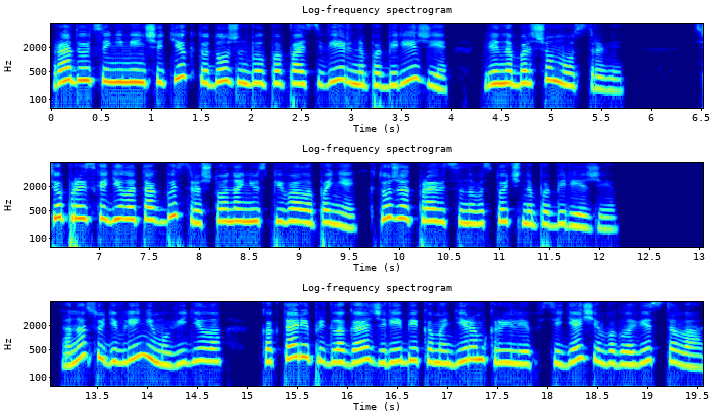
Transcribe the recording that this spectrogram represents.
радуются не меньше тех, кто должен был попасть в Веер на побережье или на Большом острове. Все происходило так быстро, что она не успевала понять, кто же отправится на восточное побережье. Она с удивлением увидела, как Тари предлагает жребий командирам крыльев, сидящим во главе стола.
